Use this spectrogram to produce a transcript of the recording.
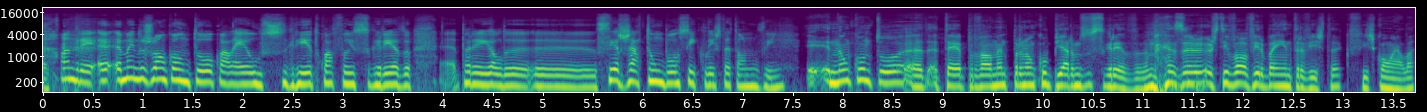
André, a mãe do João contou qual é o segredo, qual foi o segredo eh, para ele uh, ser já tão bom ciclista, tão novinho? Não contou, até provavelmente para não copiarmos o segredo, mas eu estive a ouvir bem a entrevista que fiz com ela.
